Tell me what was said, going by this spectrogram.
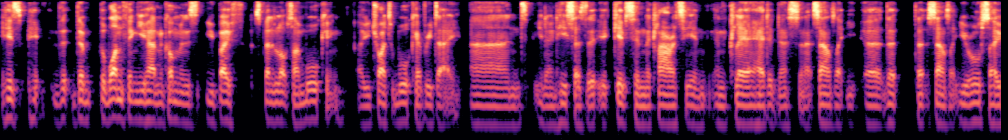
his, his the, the the one thing you have in common is you both spend a lot of time walking. Uh, you try to walk every day, and you know, and he says that it gives him the clarity and, and clear headedness, and it sounds like uh, that that sounds like you're also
